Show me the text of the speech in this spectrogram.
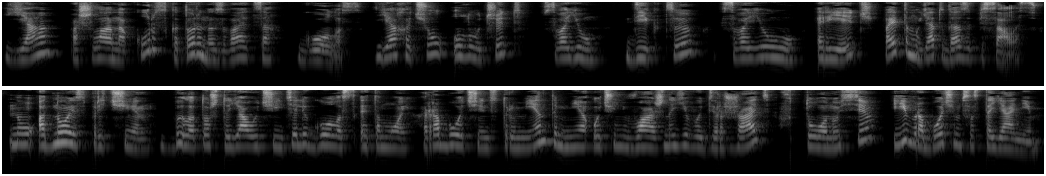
я пошла на курс, который называется «Голос». Я хочу улучшить свою дикцию, свою речь, поэтому я туда записалась. Ну, одной из причин было то, что я учитель, и голос — это мой рабочий инструмент, и мне очень важно его держать в тонусе и в рабочем состоянии.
